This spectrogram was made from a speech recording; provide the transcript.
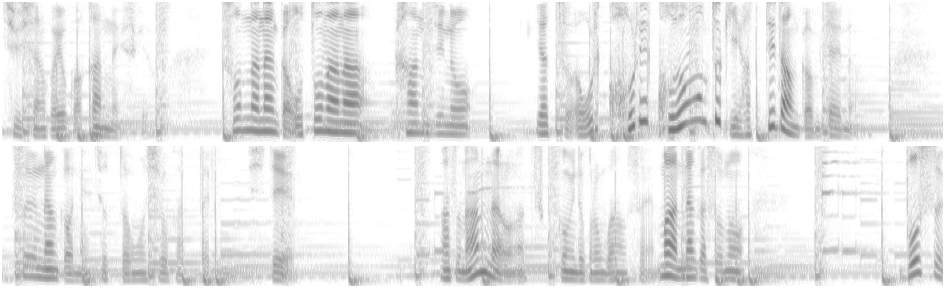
チューしたのかよくわかんないですけど。そんななんか大人な感じのやつは俺これ子供の時やってたんかみたいな。そういうなんかねちょっと面白かったりして。あとなんだろうなツッコミどころ満載まあなんかそのボス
